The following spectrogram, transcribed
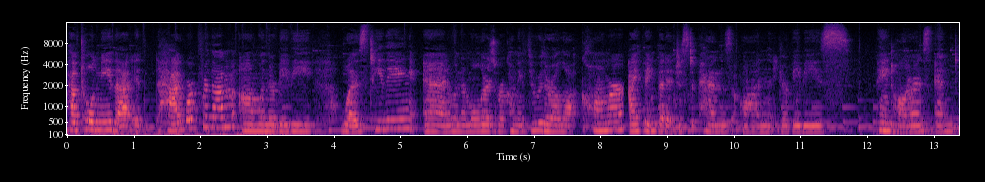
have told me that it had worked for them um, when their baby was teething and when their molars were coming through they're a lot calmer. I think that it just depends on your baby's pain tolerance and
